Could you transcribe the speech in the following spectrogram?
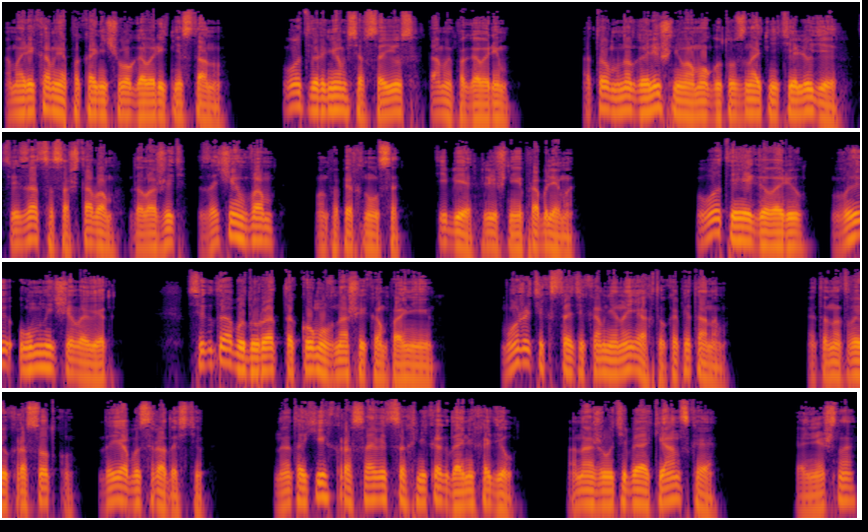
А морякам я пока ничего говорить не стану. Вот вернемся в Союз, там и поговорим. А то много лишнего могут узнать не те люди, связаться со штабом, доложить. Зачем вам, он поперхнулся, тебе лишние проблемы. Вот я и говорю, вы умный человек. Всегда буду рад такому в нашей компании. Можете, кстати, ко мне на яхту капитаном? Это на твою красотку? Да я бы с радостью. На таких красавицах никогда не ходил. Она же у тебя океанская? Конечно.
